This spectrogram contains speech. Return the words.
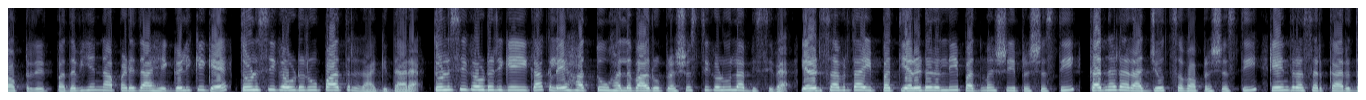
ಡಾಕ್ಟರೇಟ್ ಪದವಿಯನ್ನ ಪಡೆದ ಹೆಗ್ಗಳಿಕೆಗೆ ತುಳಸಿಗೌಡರು ಪಾತ್ರರಾಗಿದ್ದಾರೆ. ತುಳಸಿಗೌಡರಿಗೆ ಈಗಾಗಲೇ ಹತ್ತು ಹಲವಾರು ಪ್ರಶಸ್ತಿಗಳು ಲಭಿಸಿವೆ. ಎರಡ್ ಸಾವಿರದ ಇಪ್ಪತ್ತೆರಡರಲ್ಲಿ ಪದ್ಮಶ್ರೀ ಪ್ರಶಸ್ತಿ, ಕನ್ನಡ ರಾಜ್ಯೋತ್ಸವ ಪ್ರಶಸ್ತಿ, ಕೇಂದ್ರ ಸರ್ಕಾರದ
